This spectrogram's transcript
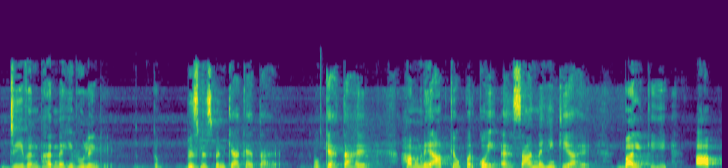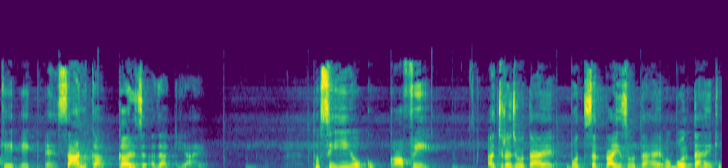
जीवन भर नहीं भूलेंगे। तो बिजनेसमैन क्या कहता है? वो कहता है, हमने आपके ऊपर कोई एहसान नहीं किया है, बल्कि आपके एक एहसान का कर्ज अदा किया है। तो सीईओ को काफ़ी अचरज होता है, बहुत सरप्राइज़ होता है। वो बोलता है कि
